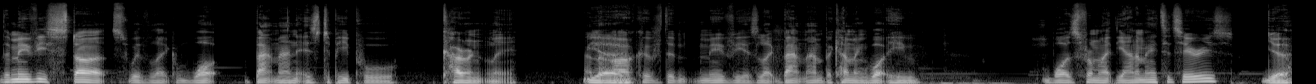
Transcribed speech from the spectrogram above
the movie starts with like what Batman is to people currently. And the arc of the movie is like Batman becoming what he was from like the animated series. Yeah,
